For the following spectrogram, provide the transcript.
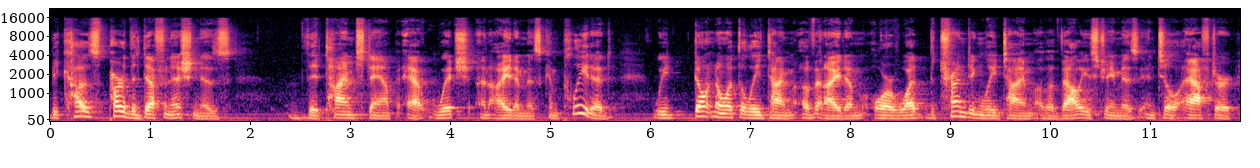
Because part of the definition is the timestamp at which an item is completed, we don't know what the lead time of an item or what the trending lead time of a value stream is until after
